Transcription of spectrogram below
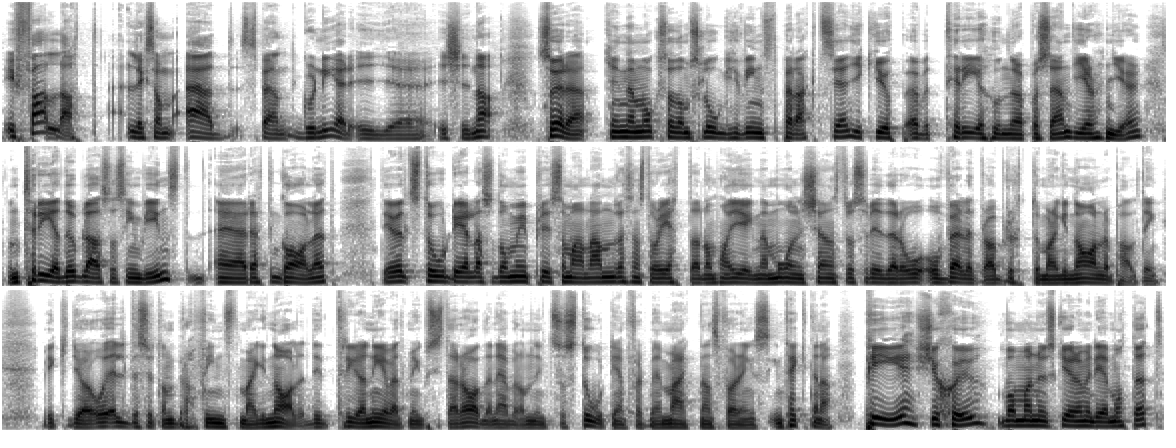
Ifall att liksom ad-spend går ner i, eh, i Kina. Så är det. Kan jag nämna också att de slog vinst per aktie, gick ju upp över 300% year on year. De tredubblade alltså sin vinst, eh, rätt galet. Det är väl stor del, alltså de är ju precis som alla andra som står i etta. de har egna molntjänster och så vidare och, och väldigt bra bruttomarginaler på allting. Vilket gör, och, eller dessutom bra vinstmarginaler. Det trillar ner väldigt mycket på sista raden, även om det inte är så stort jämfört med marknadsföringsintäkterna. P 27, vad man nu ska göra med det måttet.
